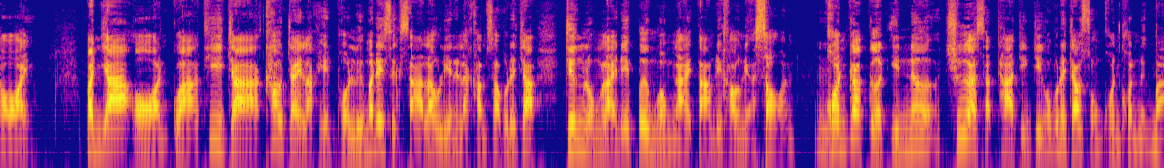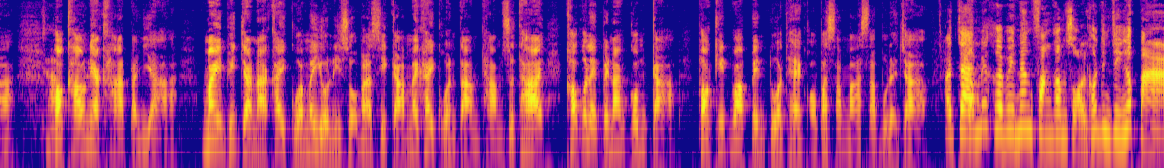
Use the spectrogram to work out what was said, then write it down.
น้อย ปัญญาอ่อนกว่าที่จะเข้าใจหลักเหตุผล หรือไม่ได้ศึกษาเล่าเรียนในหลักคำสอนพระพุทธเจ้า จึงหลงไหลได้ปลื้มงมงายตามที่เขาเนี่ยสอนคนก็เกิดอินเนอร์เชื่อศรัทธาจริงๆว่าพระพุทธเจ้าส่งคนคนหนึ่งมาครับเพราะเขาเนี่ยขาดปัญญา ไม่พิจารณาไข้ควรไม่โยนิโสมนสิการไม่ไข้ควรตามธรรมสุดท้าย เขาก็เลยไปนั่งก้มกราบ เพราะคิดว่าเป็นตัวแทนของพระสัมมาสัมพุทธเจ้า อาจารย์ไม่เคยไปนั่งฟังคำสอนเขาจริงๆหรือเปล่า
